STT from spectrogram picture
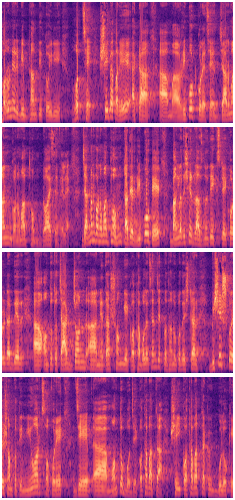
ধরনের বিভ্রান্তি তৈরি হচ্ছে, সেই ব্যাপারে একটা রিপোর্ট করেছে জার্মান গণমাধ্যম ডয়েসে ভেলে জার্মান গণমাধ্যম তাদের রিপোর্টে বাংলাদেশের রাজনৈতিক স্টেক হোল্ডারদের অন্তত চারজন নেতার সঙ্গে কথা বলেছেন যে প্রধান উপদেষ্টার বিশেষ করে সম্প্রতি নিউ ইয়র্ক সফরে যে মন্তব্য, যে কথাবার্তা, সেই কথাবার্তাগুলোকে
